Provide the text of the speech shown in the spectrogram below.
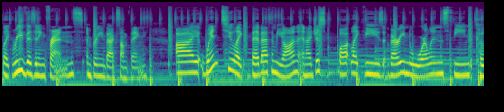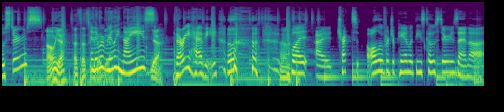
like revisiting friends and bringing back something. I went to like Bed Bath and Beyond and I just bought like these very New Orleans themed coasters. Oh yeah, that's that's. And they were idea. really nice Yeah. very heavy. but I trekked all over Japan with these coasters, and uh,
